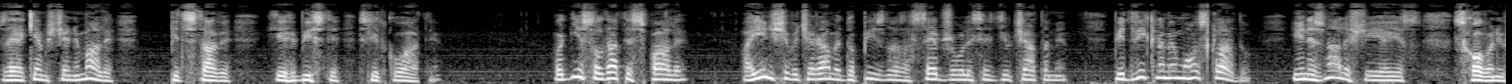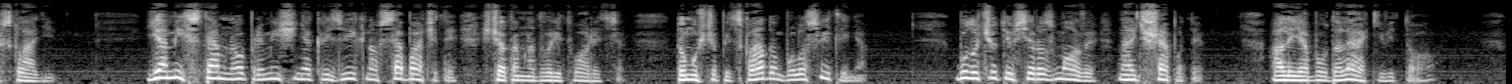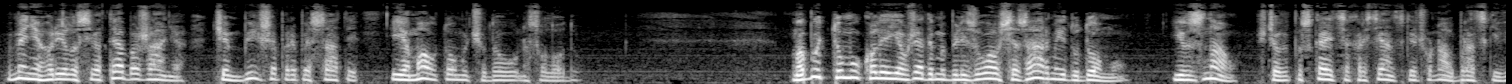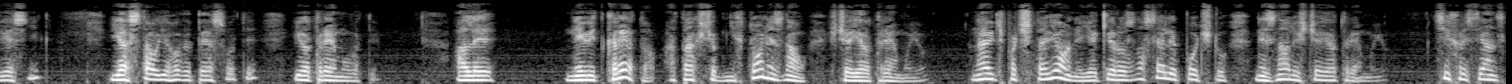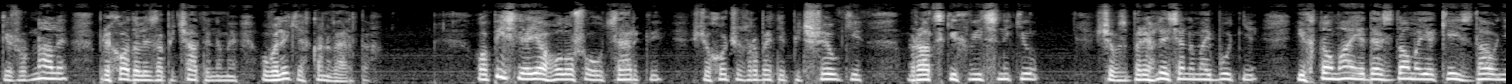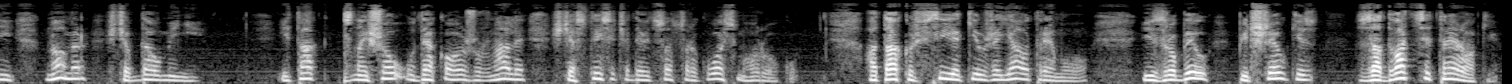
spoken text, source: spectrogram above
за яким ще не мали підстави кегебісти слідкувати. Одні солдати спали, а інші вечорами допізно засиджувалися з дівчатами під вікнами мого складу і не знали, що я є схований в складі. Я міг з темного приміщення крізь вікна все бачити, що там на дворі твориться, тому що під складом було освітлення. Було чути всі розмови, навіть шепоти, але я був далекий від того. В мені горіло святе бажання чим більше переписати, і я мав тому чудову насолоду. Мабуть, тому, коли я вже демобілізувався з армії додому і взнав, що випускається християнський журнал Братський Вєснік, я став його виписувати і отримувати. Але не відкрито, а так, щоб ніхто не знав, що я отримую. Навіть почтальони, які розносили почту, не знали, що я отримую. Ці християнські журнали приходили запечатаними у великих конвертах. Опісля я оголошував у церкві, що хочу зробити підшивки братських віцників щоб збереглися на майбутнє, і хто має десь вдома якийсь давній номер, щоб дав мені. І так знайшов у декого журнали ще з 1948 року, а також всі, які вже я отримував, і зробив підшивки за 23 роки.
